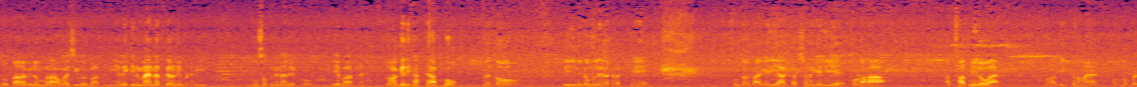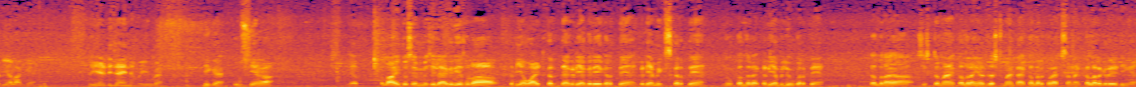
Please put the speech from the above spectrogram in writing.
तो तारा भी नंबर आओगा, ऐसी कोई बात नहीं है। लेकिन मेहनत करनी पड़ेगी। तू सपने ना देखो, ये बात है। तो आगे दिखाते हैं आपको। मैं तो तीन गमले रख रखे हैं। सुंदरता के लिए, आकर्षण के लिए, थोड़ा अच्छा फील हुआ है। थोड़ा दिखने में मतलब बढ़िया लग गया। तो ये डिज़ाइन है भाई पूरा। ठीक है कुर्सियाँ का। या प्लाई तो सेम में सी लग रही है थोड़ा कड़ियाँ वाइट करते हैं कड़ियाँ ग्रे करते हैं कड़ियाँ मिक्स करते हैं न्यू कलर है कड़ियाँ ब्लू करते हैं। कलर का सिस्टम है कलर एडजस्टमेंट है कलर करेक्शन है कलर ग्रेडिंग है।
